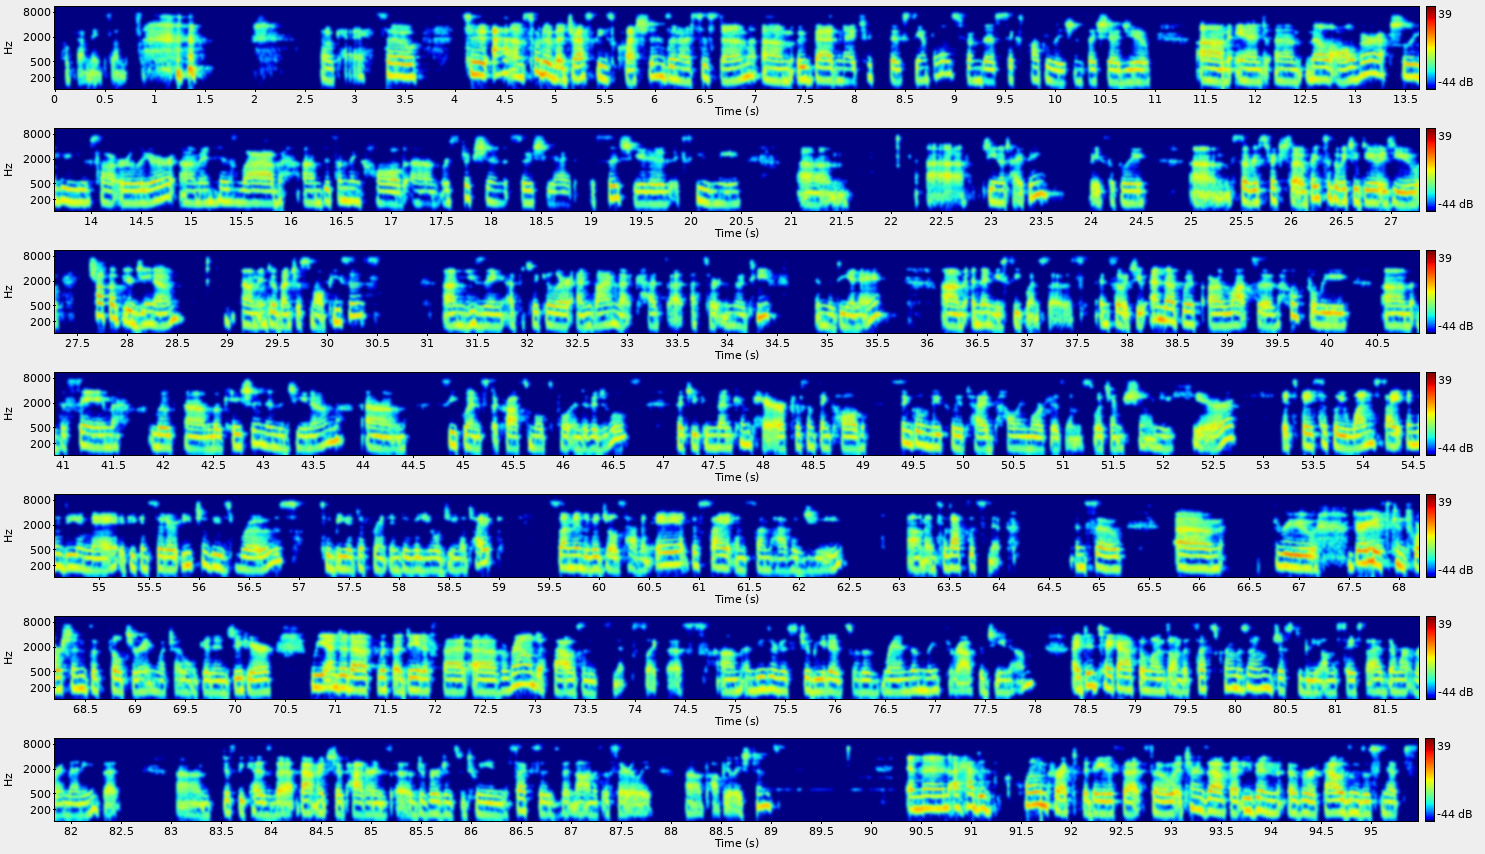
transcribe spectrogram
Hope that made sense. okay, so to um, sort of address these questions in our system, um, Ugbad and I took those samples from the six populations I showed you. Um, and um, Mel Oliver, actually, who you saw earlier, um, in his lab, um, did something called um, restriction associated, associated, excuse me, um, uh, genotyping, basically. so restrict, so basically what you do is you chop up your genome into a bunch of small pieces using a particular enzyme that cuts at a certain motif in the DNA. And then you sequence those. And so what you end up with are lots of hopefully um, the same lo um, location in the genome um, sequenced across multiple individuals that you can then compare for something called single nucleotide polymorphisms, which I'm showing you here. It's basically one site in the DNA. If you consider each of these rows to be a different individual genotype, some individuals have an A at the site and some have a G. Um, and so that's a SNP. And so um, through various contortions of filtering, which I won't get into here, we ended up with a data set of around a thousand SNPs like this. Um, and these are distributed sort of randomly throughout the genome. I did take out the ones on the sex chromosome just to be on the safe side. There weren't very many, but um, just because that, that might show patterns of divergence between the sexes, but not necessarily uh, populations. And then I had to clone correct the data set. So it turns out that even over thousands of SNPs,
